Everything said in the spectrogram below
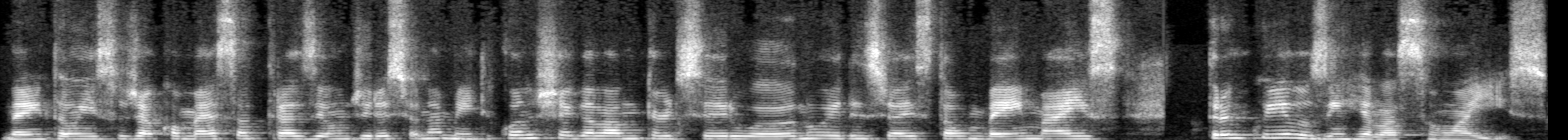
Né, então, isso já começa a trazer um direcionamento. E quando chega lá no terceiro ano, eles já estão bem mais tranquilos em relação a isso.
